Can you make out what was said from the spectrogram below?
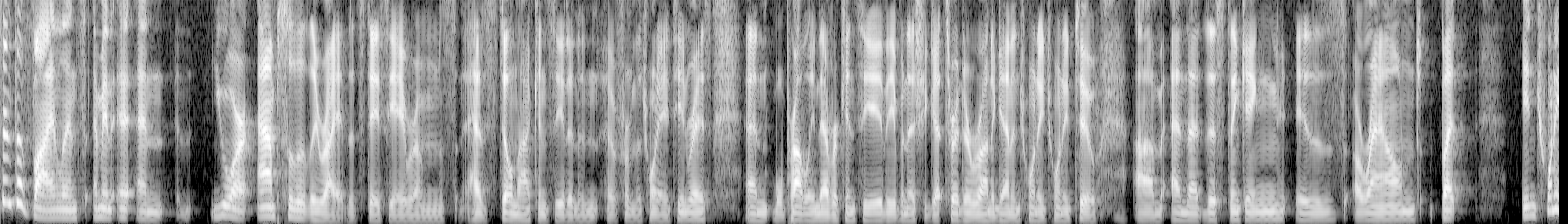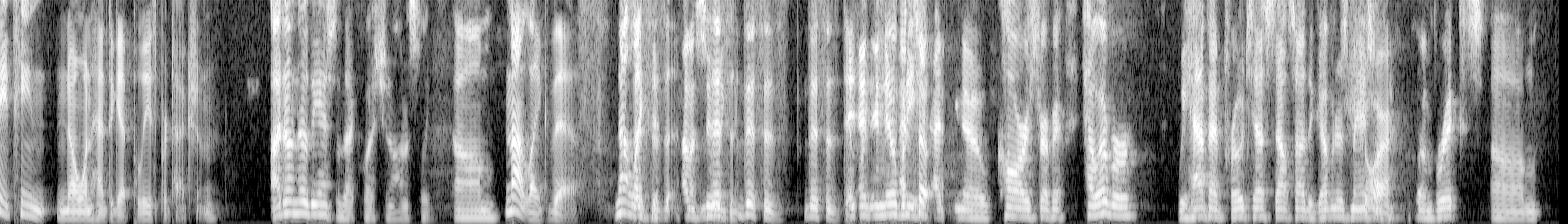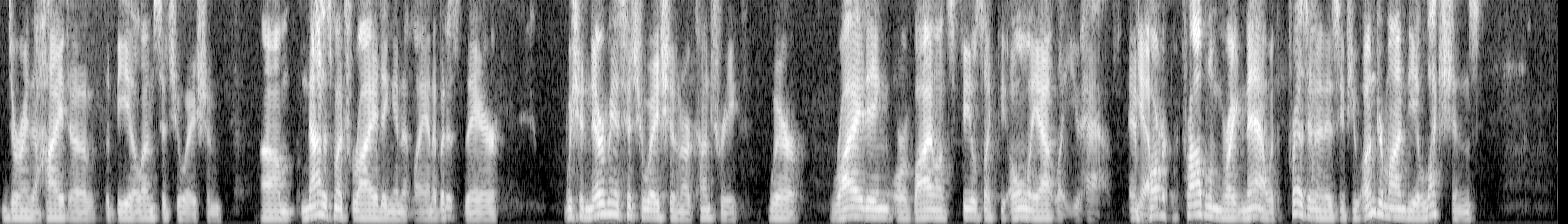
Isn't the violence? I mean, and you are absolutely right that Stacey Abrams has still not conceded in, uh, from the 2018 race, and will probably never concede even as she gets ready to run again in 2022, um, and that this thinking is around. But in 2018, no one had to get police protection. I don't know the answer to that question, honestly. Um, not like this. Not like this. this. Is, I'm assuming this. This is this is different. And, and nobody and so, had you know cars driving. However, we have had protests outside the governor's mansion sure. from bricks um, during the height of the BLM situation. Um, not as much rioting in Atlanta, but it's there. We should never be in a situation in our country where rioting or violence feels like the only outlet you have. And yep. part of the problem right now with the president is if you undermine the elections,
